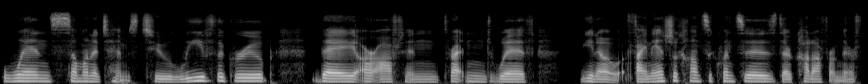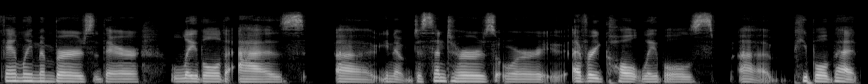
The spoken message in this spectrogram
when someone attempts to leave the group, they are often threatened with, you know, financial consequences. They're cut off from their family members. They're labeled as, uh, you know, dissenters, or every cult labels uh, people that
